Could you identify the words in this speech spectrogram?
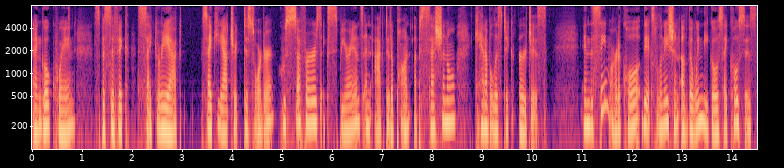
Algonquin specific psychiatric disorder whose sufferers experience and acted upon obsessional cannibalistic urges. In the same article, the explanation of the Wendigo psychosis,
